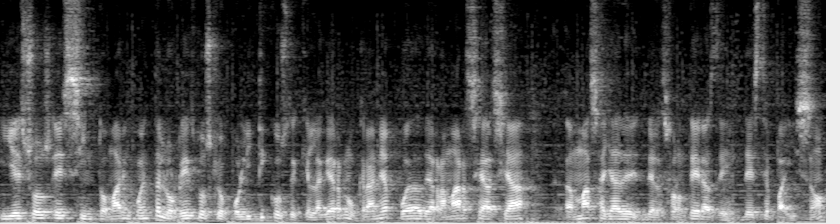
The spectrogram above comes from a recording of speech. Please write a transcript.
y eso es sin tomar en cuenta los riesgos geopolíticos de que la guerra en Ucrania pueda derramarse hacia más allá de, las fronteras de, este país. ¿no?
